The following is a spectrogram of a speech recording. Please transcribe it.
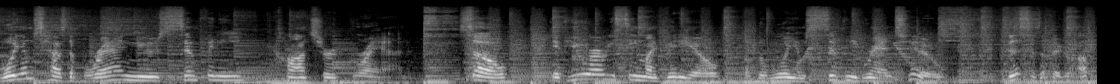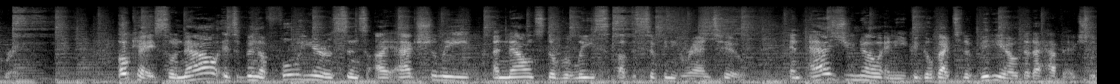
Williams has the brand new Symphony Concert Grand. So, if you already seen my video of the Williams Symphony Grand 2, this is a bigger upgrade. Okay, so now it's been a full year since I actually announced the release of the Symphony Grand 2. And as you know, and you can go back to the video that I have actually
